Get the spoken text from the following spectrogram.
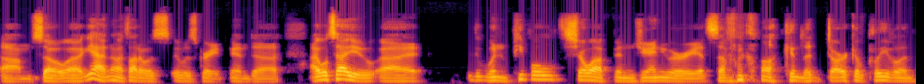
Um, so uh, yeah, no, I thought it was it was great, and uh, I will tell you. When people show up in January at seven o'clock in the dark of Cleveland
